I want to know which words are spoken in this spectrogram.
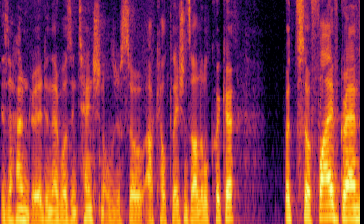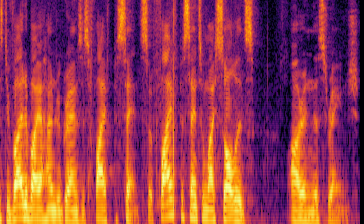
is 100, and that was intentional, just so our calculations are a little quicker. But so 5 grams divided by 100 grams is 5%. So 5% of my solids are in this range.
